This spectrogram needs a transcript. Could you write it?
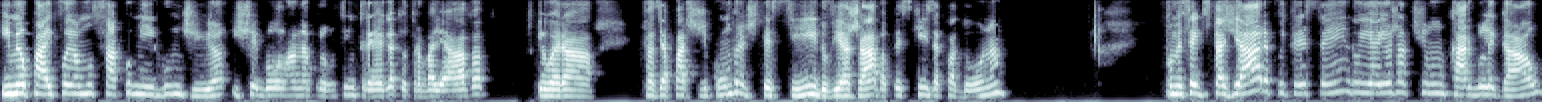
e meu pai foi almoçar comigo um dia e chegou lá na pronta entrega que eu trabalhava. Eu era fazia parte de compra de tecido, viajava, pesquisa com a dona. Comecei de estagiária, fui crescendo e aí eu já tinha um cargo legal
